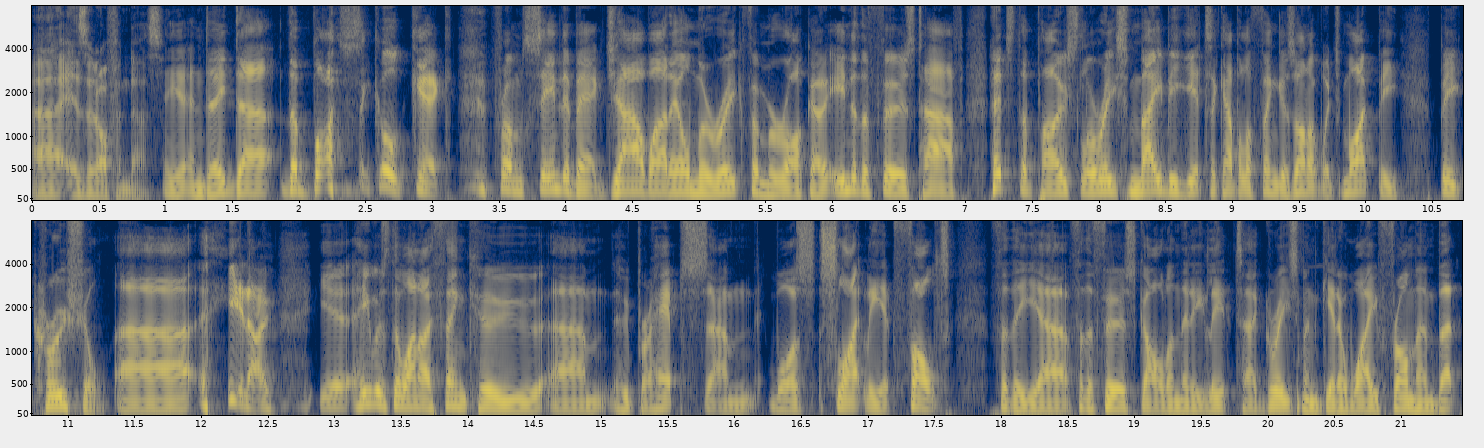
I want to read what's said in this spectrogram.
uh, as it often does. Yeah, indeed. Uh, the bicycle kick from centre back Jawad El Yamiq for Morocco into the first half hits the post. Lloris maybe gets a couple of fingers on it, which might be be crucial. Uh, you know, yeah, he was the one I think who um, who perhaps um, was slightly at fault for the uh, for the first goal and that he let uh, Griezmann get away from him. But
